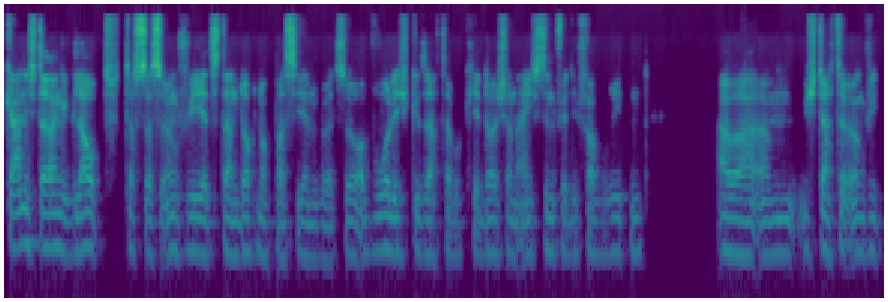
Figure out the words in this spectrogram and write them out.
gar nicht daran geglaubt, dass das irgendwie jetzt dann doch noch passieren wird. So, obwohl ich gesagt habe, okay, Deutschland, eigentlich sind wir die Favoriten. Aber ähm, ich dachte irgendwie,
